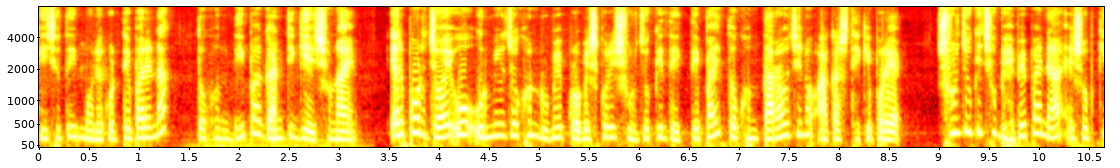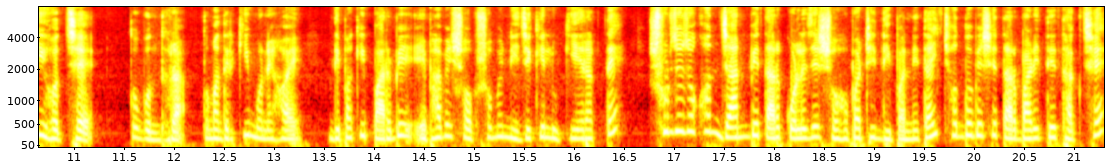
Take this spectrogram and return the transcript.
কিছুতেই মনে করতে পারে না, তখন দীপা গানটি গেয়ে শোনায়। এরপর জয় ও উর্মিও যখন রুমে প্রবেশ করে সূর্যকে দেখতে পায়, তখন তারাও যেন আকাশ থেকে পড়ে। সূর্য কিছু ভেবে পায় না, এসব কি হচ্ছে? তো বন্ধুরা, তোমাদের কি মনে হয়? দীপা কি পারবে এভাবে সবসময় নিজেকে লুকিয়ে রাখতে? সূর্য যখন জানবে তার কলেজের সহপাঠী দীপান্বিতাই ছদ্মবেশে তার বাড়িতে থাকছে,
